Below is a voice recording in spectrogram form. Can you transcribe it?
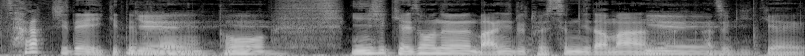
사각지대에 있기 때문에 예. 더 예. 인식 개선은 많이들 됐습니다만 예. 아직 이게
